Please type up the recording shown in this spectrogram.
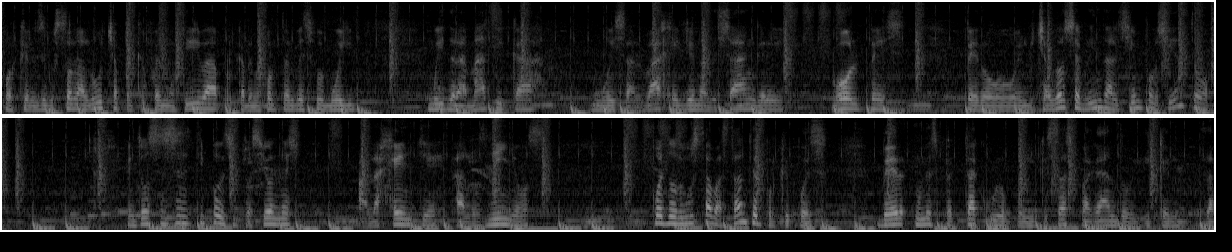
porque les gustó la lucha, porque fue emotiva, porque a lo mejor tal vez fue muy, muy dramática, muy salvaje, llena de sangre, golpes, pero el luchador se brinda al 100%. Entonces ese tipo de situaciones a la gente, a los niños, pues nos gusta bastante porque pues ver un espectáculo por el que estás pagando y que la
